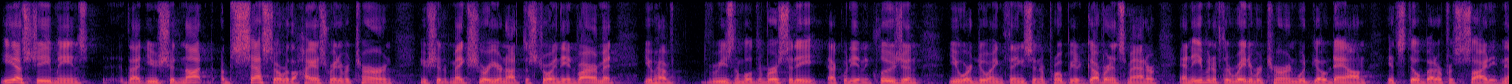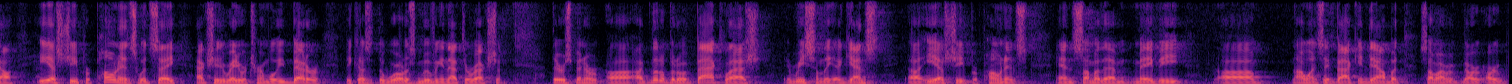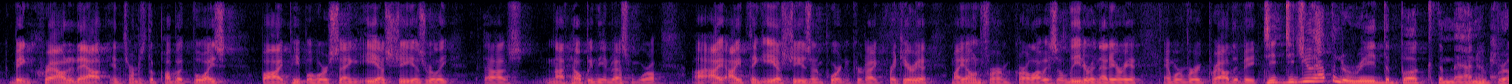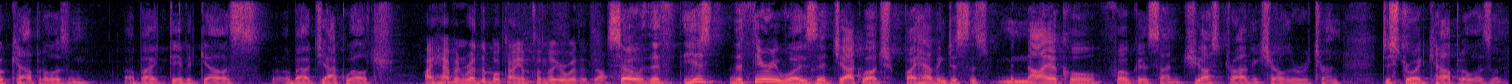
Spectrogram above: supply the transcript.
ESG means that you should not obsess over the highest rate of return. You should make sure you're not destroying the environment. You have reasonable diversity, equity, and inclusion. You are doing things in appropriate governance manner. And even if the rate of return would go down, it's still better for society. Now, ESG proponents would say actually the rate of return will be better because the world is moving in that direction. There's been a, uh, a little bit of a backlash recently against uh, ESG proponents, and some of them may be. Um, I wouldn't say backing down, but some are, are, are being crowded out in terms of the public voice by people who are saying ESG is really uh, not helping the investment world. I, I think ESG is an important criteria. My own firm, Carlyle, is a leader in that area, and we're very proud to be. Did, did you happen to read the book The Man Who Broke Capitalism uh, by David Gelles about Jack Welch? I haven't read the book. I am familiar with it, though. So the, his, the theory was that Jack Welch, by having just this maniacal focus on just driving shareholder return, destroyed capitalism.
